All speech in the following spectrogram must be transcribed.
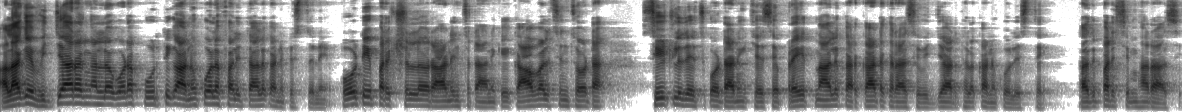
అలాగే విద్యారంగంలో కూడా పూర్తిగా అనుకూల ఫలితాలు కనిపిస్తున్నాయి. పోటీ పరీక్షల్లో రాణించడానికి కావాల్సిన చోట సీట్లు తెచ్చుకోవడానికి చేసే ప్రయత్నాలు కర్కాటక రాశి విద్యార్థులకు అనుకూలిస్తాయి. తదుపరి సింహరాశి.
